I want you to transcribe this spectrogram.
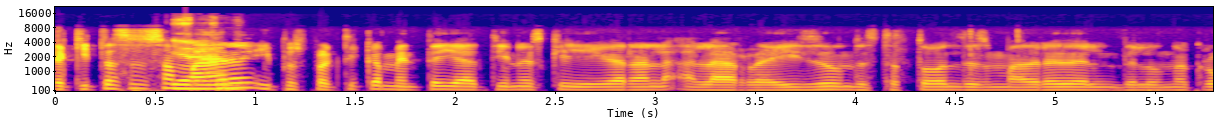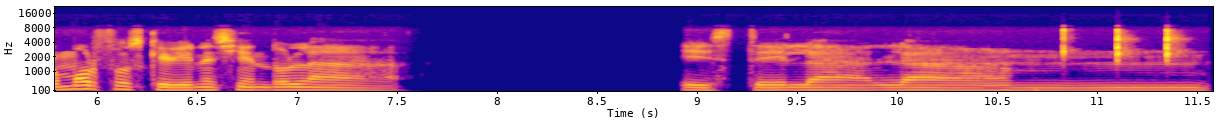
Te quitas esa madre y pues prácticamente ya tienes que llegar a la, raíz de donde está todo el desmadre de, los necromorfos, que viene siendo la... Este, la... la... Mm,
